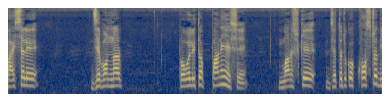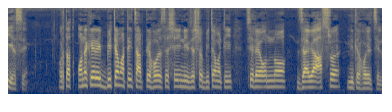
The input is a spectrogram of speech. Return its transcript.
বাইশ সালে যে বন্যার প্রবলিত পানি এসে মানুষকে যতটুকু কষ্ট দিয়েছে, অর্থাৎ অনেকের এই বিটামাটি চারতে হয়েছে, সেই নিজস্ব বিটামাটি ছেড়ে অন্য জায়গায় আশ্রয় নিতে হয়েছিল।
